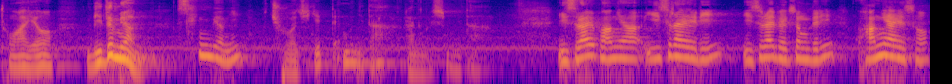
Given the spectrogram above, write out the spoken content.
통하여 믿으면 생명이 주어지기 때문이다. 라는 것입니다. 이스라엘 광야, 이스라엘이, 이스라엘 백성들이 광야에서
